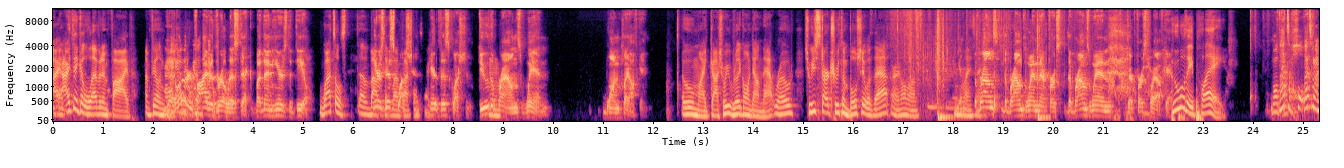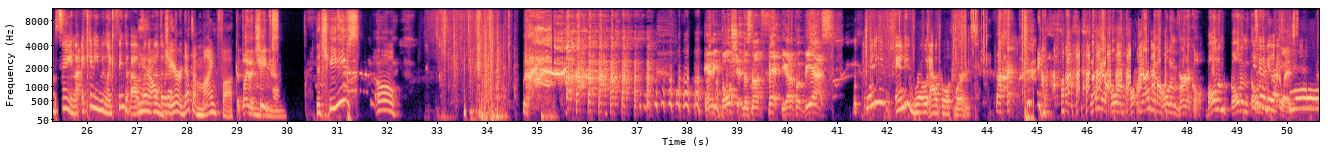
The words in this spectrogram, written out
I, I think 11 and 5. I'm feeling good. 11 and 5 is realistic, but then here's the deal. Wetzel's about Here's six, this five, question. Here's this question. Do the Mhm. Browns win one playoff game? Oh my gosh, are we really going down that road? Should we start truth and bullshit with that? All right, hold on. Get my The Browns the Browns win their first the Browns win their first playoff game. Who will they play? Well, that's a whole. That's what I'm saying. I can't even like think about. whether yeah, not oh they would Jared, that's a mind fuck. They play the Chiefs. Hmm. The Chiefs? Oh, Andy, bullshit does not fit. You got to put BS. Andy, Andy wrote out both words. now you gotta hold him. hold- Now you gotta hold him vertical. Hold him. Hold him. He's hold gonna him be like, oh,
